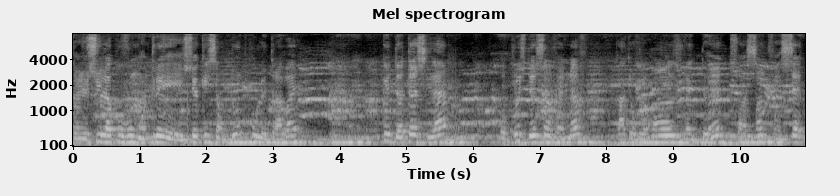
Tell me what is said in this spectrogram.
Donc je suis là pour vous montrer ceux qui s'en doutent pour le travail que Dr Slam au plus 229 91 21 60 27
